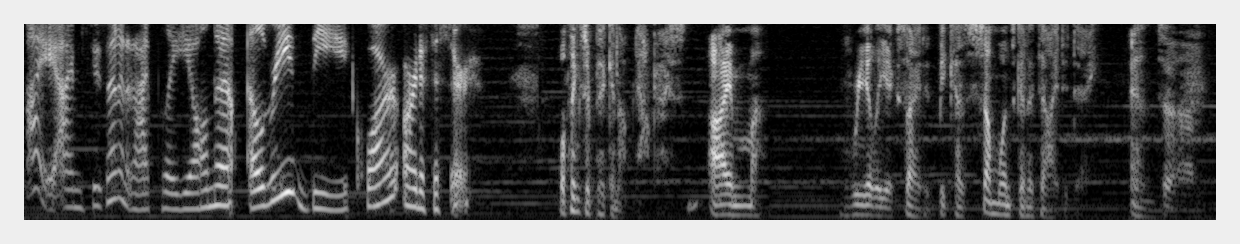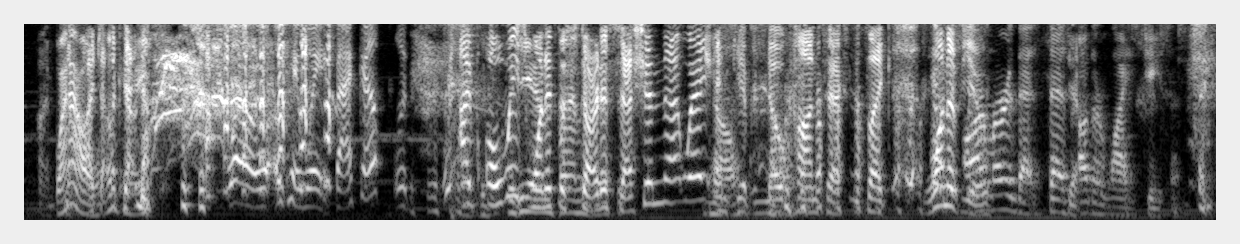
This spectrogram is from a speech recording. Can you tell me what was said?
Hi, I'm Susan, and I play Yialna Elri, the Quar Artificer. Well, things are picking up now, guys. I'm really excited because someone's going to die today. And, uh, I'm, Wow, no, I, okay. no, Whoa, okay, wait, back up. Let's- I've always Yeah, wanted to start a gets it. session that way No. and give no context. It's like one of you, Armor that says Yeah. otherwise, Jesus.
